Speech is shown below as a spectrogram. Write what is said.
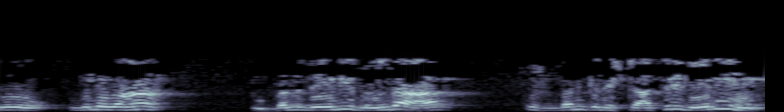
तो बोले, वहाँ वन देवी वृंदा, उस वन के निष्ठात्री देवी हैं।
